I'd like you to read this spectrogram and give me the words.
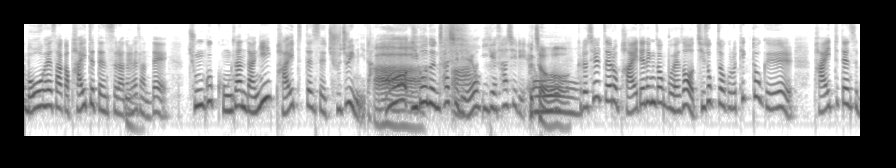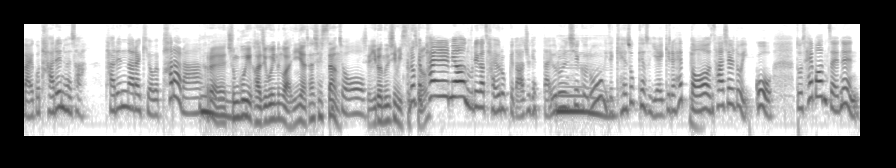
모 회사가 바이트댄스라는 음. 회사인데 중국 공산당이 바이트댄스의 주주입니다. 아, 이거는 사실이에요? 아, 이게 사실이에요. 오. 그래서 실제로 바이든 행정부에서 지속적으로 틱톡을 바이트댄스 말고 다른 회사, 다른 나라 기업에 팔아라. 음. 그래 중국이 가지고 있는 거 아니냐 사실상 그렇죠. 이제 이런 의심이 있었죠. 그렇게 팔면 우리가 자유롭게 놔주겠다 이런 음. 식으로 이제 계속해서 얘기를 음. 했던 사실도 있고 또 세 번째는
